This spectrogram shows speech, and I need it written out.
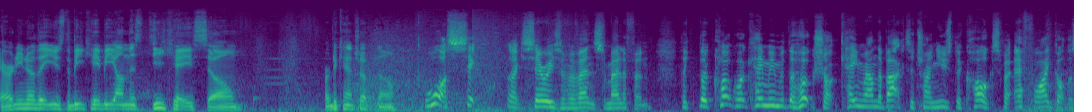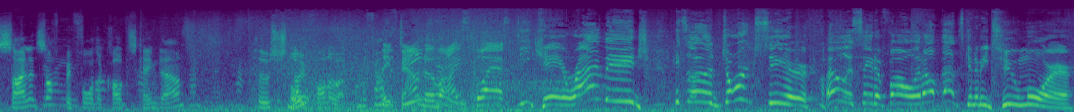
I already know they used the BKB on this DK, so hard to catch up though. What sick like series of events from Elephant. The, the Clockwerk came in with the hook shot, came round the back to try and use the cogs, but FY got the silence off before the cogs came down. is under attack. So there was just no Oh. follow up. They found him. Ice Blast, DK, Ravage. It's a Dark Seer. LSA to follow it up. That's going to be two more.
